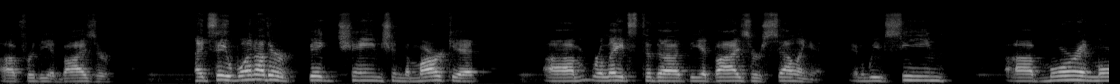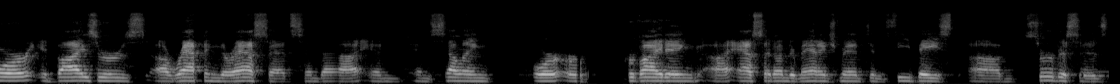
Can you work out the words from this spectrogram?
uh, for the advisor. I'd say one other big change in the market um, relates to the, the advisor selling it. And we've seen uh, more and more advisors uh, wrapping their assets and, uh, and, and selling or, or providing uh, asset under management and fee-based um, services.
